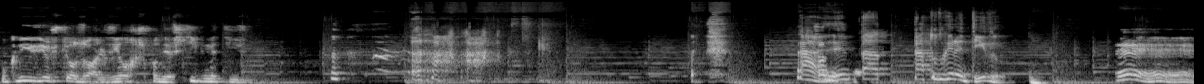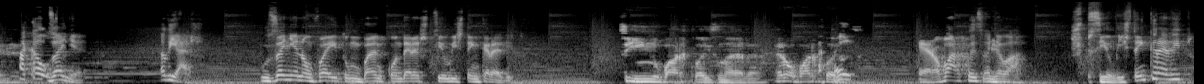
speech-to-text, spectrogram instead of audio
o que dizem os teus olhos e ele responder estigmatismo. Está Sabe- tá, tá tudo garantido. É, é, é. Está cá o Zenha. Aliás, o Zenha não veio de um banco onde era especialista em crédito. Sim, no Barclays não era. Era o Barclays. Era o Barclays, olha lá. Especialista em crédito.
